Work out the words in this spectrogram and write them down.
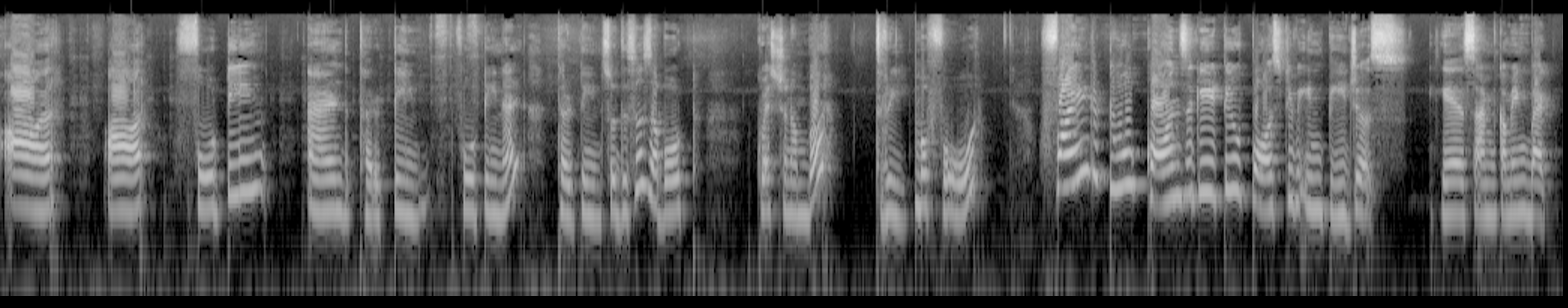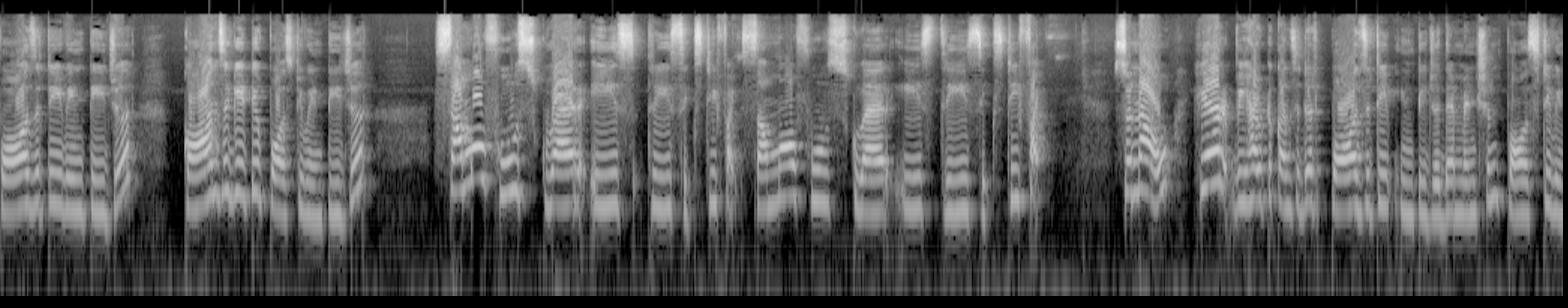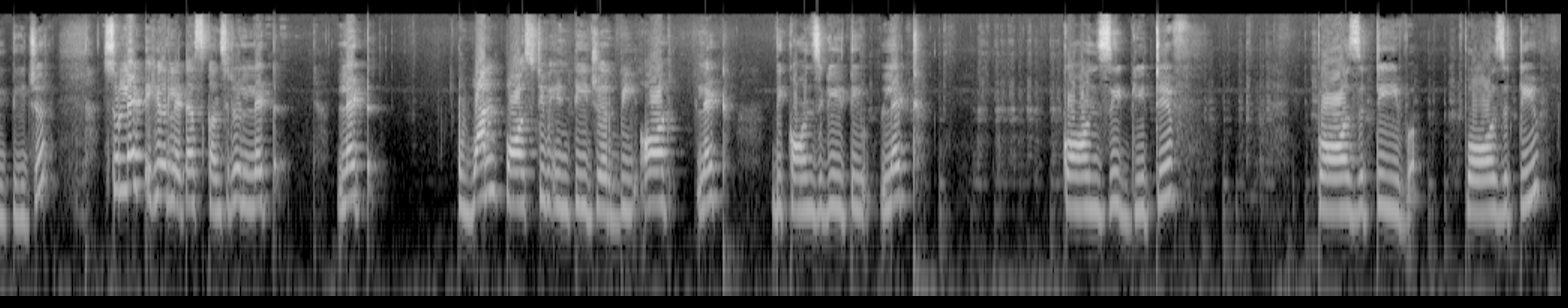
are are 14 and 13. 14 and 13. So this is about question number 3. Number 4. Find two consecutive positive integers. Yes, I am coming back. Positive integer, consecutive positive integer sum of whose square is 365 sum of whose square is 365 so now here we have to consider positive integer. They mention positive integer. So let here let us consider let let one positive integer be or let the consecutive let consecutive positive positive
